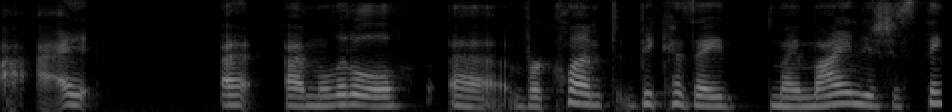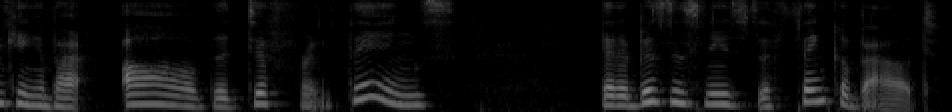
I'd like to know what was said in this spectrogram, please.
I, I I'm a little uh, verklempt because I my mind is just thinking about all the different things that a business needs to think about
